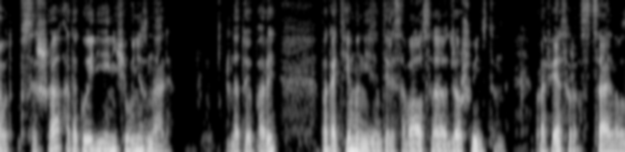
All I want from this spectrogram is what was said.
А вот в США о такой идее ничего не знали. До той поры, пока темой не заинтересовался Джордж Винстон, профессор социального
